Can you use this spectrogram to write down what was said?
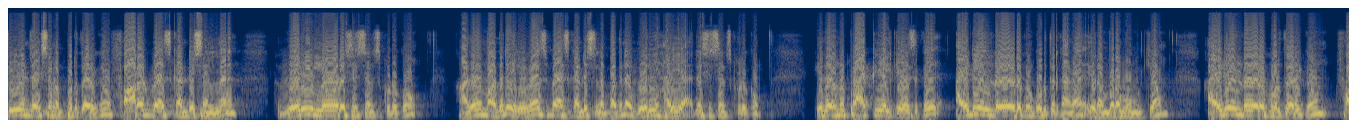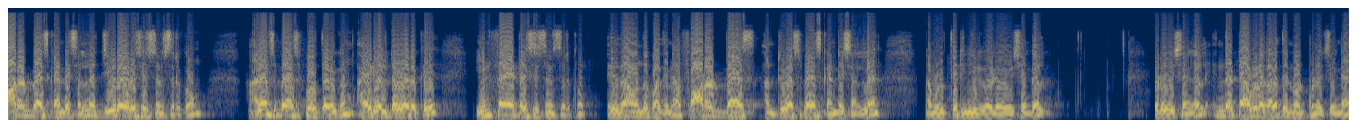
பிஎன் ஜங்ஷனை பொறுத்த வரைக்கும் ஃபார்வர்ட் பேஸ் கண்டிஷன்ல வெரி லோ ரெசிஸ்டன்ஸ் கொடுக்கும். அதே மாதிரி ரிவர்ஸ் பேஸ் கண்டிஷன்ல பார்த்தீங்கன்னா வெரி ஹை ரெசிஸ்டன்ஸ் கொடுக்கும். இது வந்து பிராக்டிகல் கேஸுக்கு ஐடியல் டயோடுக்கும் கொடுத்துருக்காங்க. இது ரொம்ப ரொம்ப முக்கியம். ஐடியல் டயோட பொறுத்த வரைக்கும் ஃபார்வர்ட் பேஸ் கண்டிஷன்ல ஜீரோ ரெசிஸ்டன்ஸ் இருக்கும். ரிவர்ஸ் பேஸ் பொறுத்த வரைக்கும் ஐடியல் டயோடுக்கு இன்ஃபைனட் ரெசிஸ்டன்ஸ் இருக்கும். இதுதான் வந்து பாத்தீங்கன்னா forward bias and reverse bias கண்டிஷன்ல நம்மளுக்கு தெரிஞ்சுக்கக்கூடிய விஷயங்கள். கூடிய விஷயங்கள். இந்த டேப்ல காலத்தையும் நோட் பண்ணி வச்சுங்க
